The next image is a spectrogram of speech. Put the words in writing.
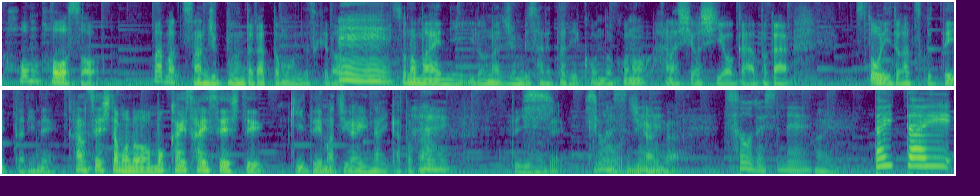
本放送はまあ30分とかと思うんですけど、えー、その前にいろんな準備されたり今度この話をしようかとかストーリーとか作っていったりね完成したものをもう一回再生して聞いて間違いないかとか、はい、っていうので結構時間が、ね、そうですね、はい、だいたい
